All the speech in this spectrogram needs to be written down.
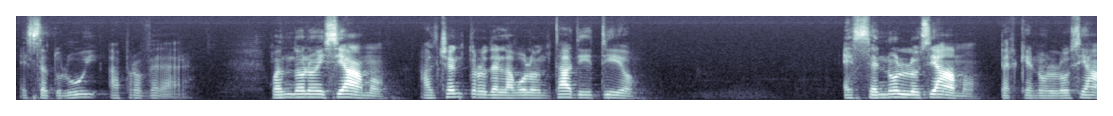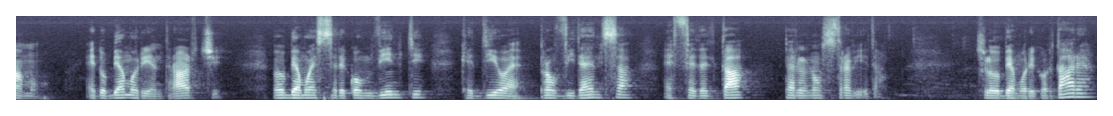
è stato lui a provvedere. Quando noi siamo al centro della volontà di Dio e se non lo siamo, perché non lo siamo, e dobbiamo rientrarci. Dobbiamo essere convinti che Dio è provvidenza e fedeltà per la nostra vita. Ce lo dobbiamo ricordare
